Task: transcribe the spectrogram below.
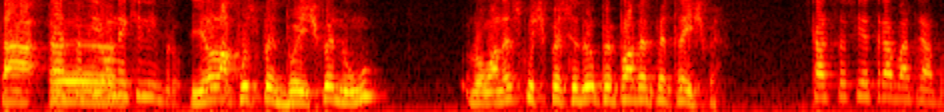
Da, ca uh, să fie un echilibru. El l-a pus pe 12, nu? Romanescu și PSD-ul pe Pavel pe 13. Ca să fie treaba treabă.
